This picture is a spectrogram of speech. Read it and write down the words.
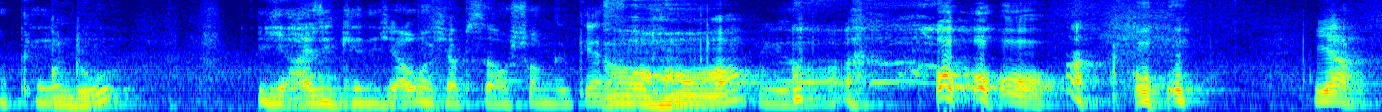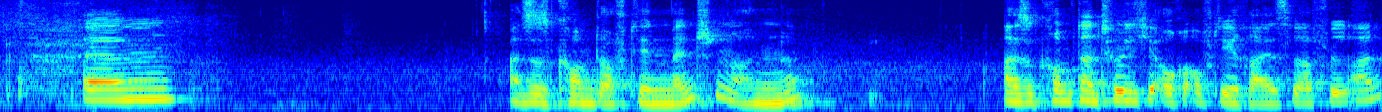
okay. Und du? ja, die kenne ich auch. Ich habe es auch schon gegessen. Aha. Ja. ja. Ähm, also es kommt auf den Menschen an, ne? Also kommt natürlich auch auf die Reiswaffel an.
